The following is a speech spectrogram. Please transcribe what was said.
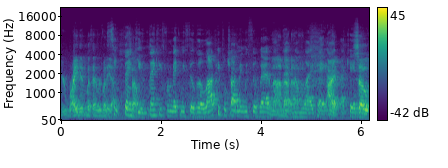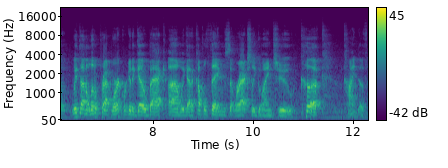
you're right in with everybody See, else. thank So- you, thank you for making me feel good. A lot of people try to make me feel bad about no, that, no, and I'm like, hey, All right. I, I can't. So we've done a little prep work. We're going to go back. Um, we got a couple things that we're actually going to cook, kind of,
